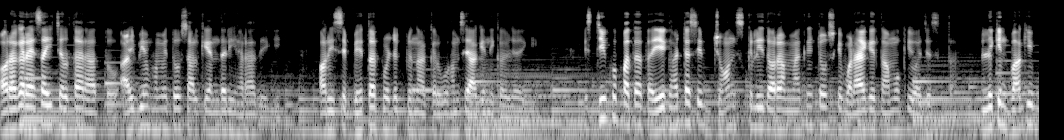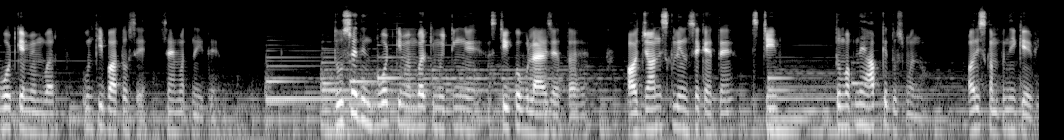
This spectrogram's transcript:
और अगर ऐसा ही चलता रहा तो आईबीएम हमें दो साल के अंदर ही हरा देगी और इसे बेहतर प्रोजेक्ट बनाकर वो हमसे आगे निकल जाएगी। स्टीव को पता था, ये घाटा सिर्फ़ जॉन स्कली द्वारा मैकिनटोश के बढ़ाए गए दामों की वजह से था। लेकिन बाकी बोर्ड के मेंबर उनकी बातों से सहमत नहीं थे। दूसरे दिन बोर्ड की मेंबर की मीटिंग में स्टीव को बुलाया जाता है और जॉन स्कली उनसे कहते हैं, स्टीव, तुम अपने आप के दुश्मन हो और इस कंपनी के भी।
